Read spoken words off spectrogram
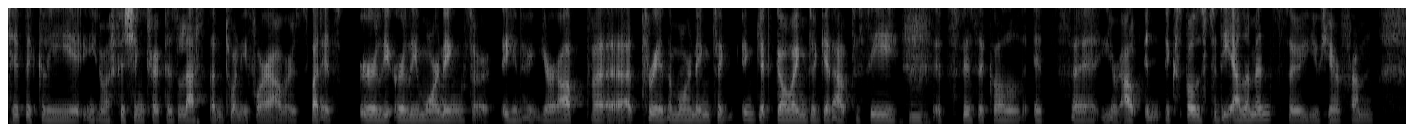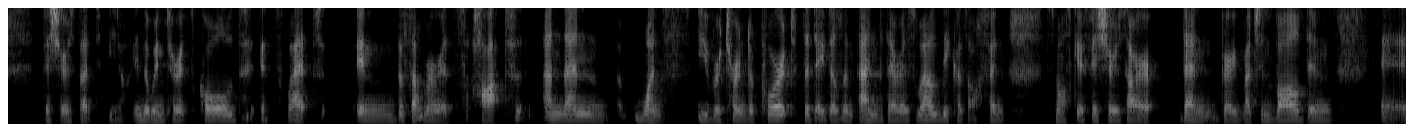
typically you know a fishing trip is less than 24 hours but it's early early mornings or you know you're up uh, at three in the morning to get going to get out to sea mm. it's physical it's uh, you're out in, exposed to the elements so you hear from fishers that you know in the winter it's cold it's wet in the summer it's hot and then once you return to port the day doesn't end there as well because often small scale fishers are then very much involved in uh,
